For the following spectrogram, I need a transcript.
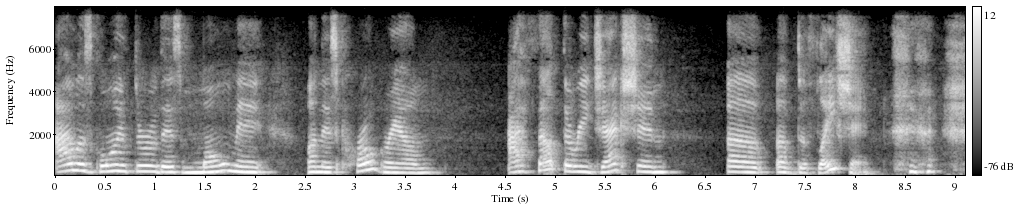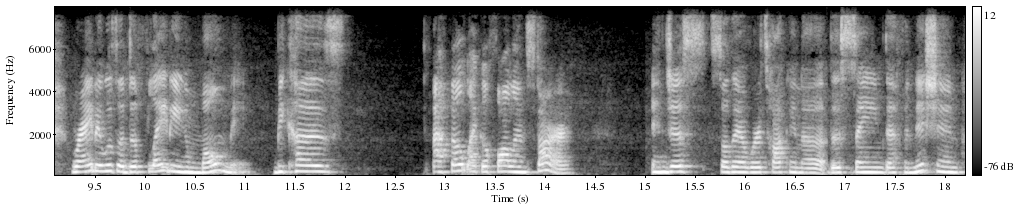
I was going through this moment on this program, I felt the rejection of, of deflation, right? It was a deflating moment because I felt like a fallen star. And just so that we're talking uh, the same definition,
